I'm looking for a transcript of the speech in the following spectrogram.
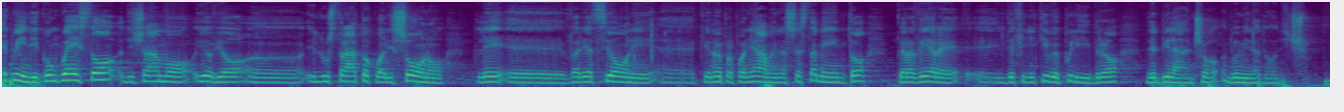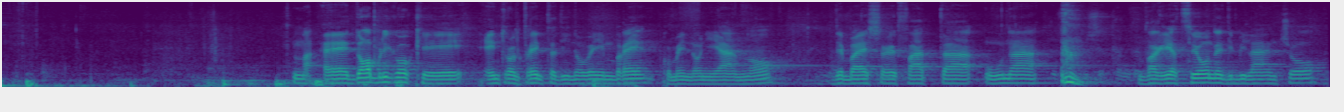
E quindi con questo diciamo, io vi ho eh, illustrato quali sono le eh, variazioni eh, che noi proponiamo in assestamento per avere eh, il definitivo equilibrio del bilancio 2012. Ma è d'obbligo che entro il 30 di novembre, come in ogni anno, debba essere fatta una variazione di bilancio,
